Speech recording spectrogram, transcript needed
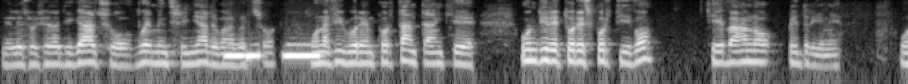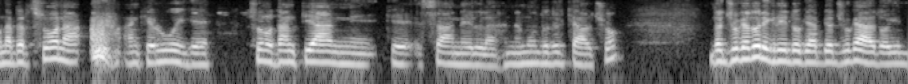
nelle società di calcio, voi mi insegnate una, persona, una figura importante anche un direttore sportivo, che è Ivano Petrini, una persona, anche lui che sono tanti anni che sta nel, nel mondo del calcio, da giocatore credo che abbia giocato in,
